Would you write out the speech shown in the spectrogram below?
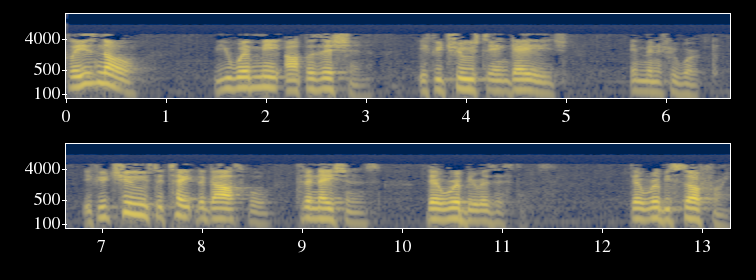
Please know you will meet opposition if you choose to engage in ministry work. If you choose to take the gospel to the nations, there will be resistance. There will be suffering.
